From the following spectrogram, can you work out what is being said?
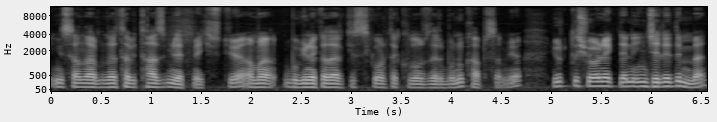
insanlar bunları tabii tazmin etmek istiyor ama bugüne kadarki sigorta klozları bunu kapsamıyor. Yurt dışı örneklerini inceledim ben.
